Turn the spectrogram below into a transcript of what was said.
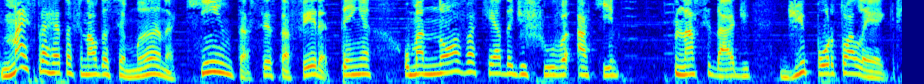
mais para a reta final da semana, quinta, sexta-feira, tenha uma nova queda de chuva aqui na cidade de Porto Alegre.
